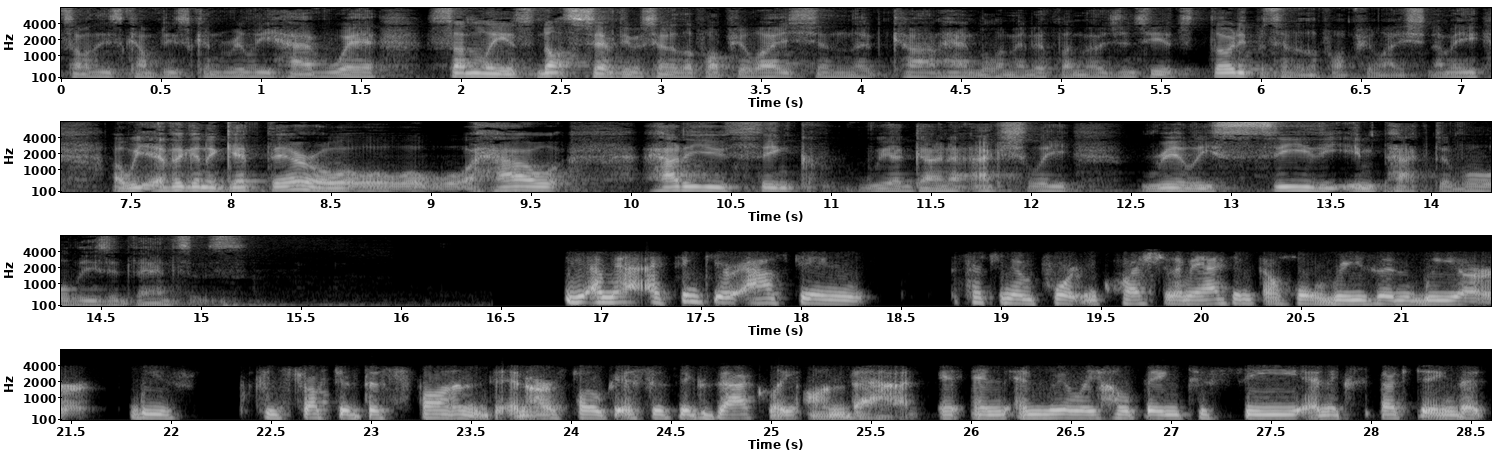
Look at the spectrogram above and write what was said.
some of these companies can really have where suddenly it's not 70% of the population that can't handle a medical emergency. It's 30% of the population. I mean, are we ever going to get there or, or, or, how, how do you think we are going to actually really see the impact of all these advances? Yeah, I mean, I think you're asking such an important question. I mean, I think the whole reason we are, we've constructed this fund and our focus is exactly on that and, and really hoping to see and expecting that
